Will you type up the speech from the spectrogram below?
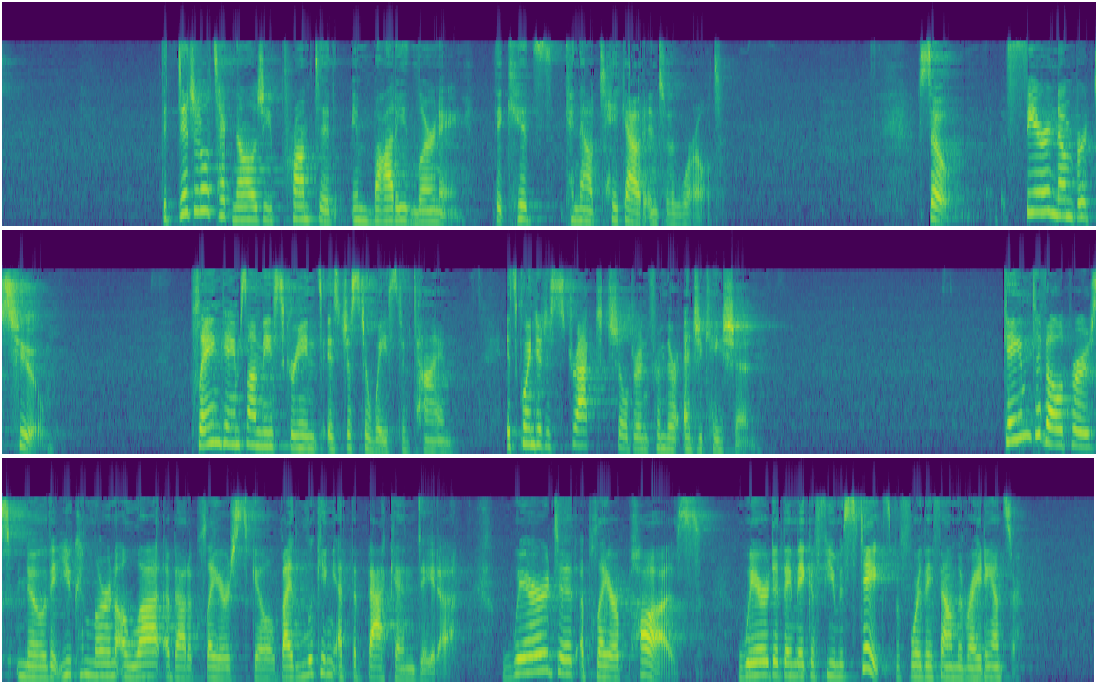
The digital technology prompted embodied learning that kids can now take out into the world. So, fear number two playing games on these screens is just a waste of time. It's going to distract children from their education. Game developers know that you can learn a lot about a player's skill by looking at the back end data. Where did a player pause? Where did they make a few mistakes before they found the right answer?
